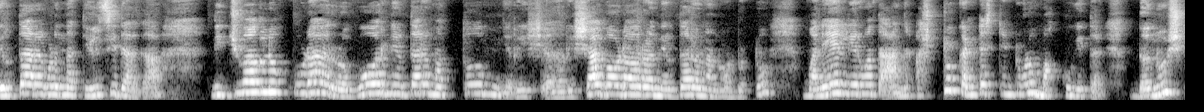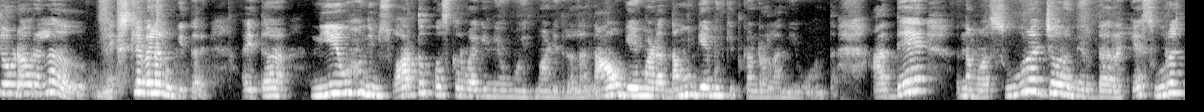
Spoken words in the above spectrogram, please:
ನಿರ್ಧಾರಗಳನ್ನ ತಿಳಿಸಿದಾಗ ನಿಜವಾಗ್ಲೂ ಕೂಡ ರಘು ಅವ್ರ ನಿರ್ಧಾರ ಮತ್ತು ರಿಷ, ರಿಷಾ ಗೌಡ ಅವರ ನಿರ್ಧಾರನ ನೋಡ್ಬಿಟ್ಟು ಮನೆಯಲ್ಲಿರುವಂಥ ಅಷ್ಟು ಕಂಟೆಸ್ಟೆಂಟ್ಗಳು ಮಕ್ಕುಗಿತಾರೆ ಧನುಷ್ ಗೌಡ ಅವರೆಲ್ಲ ನೆಕ್ಸ್ಟ್ ಲೆವೆಲಲ್ಲಿ ಉಗಿತಾರೆ. ಆಯಿತಾ? ನೀವು ನಿಮ್ಮ ಸ್ವಾರ್ಥಕ್ಕೋಸ್ಕರವಾಗಿ ನೀವು ಇದು ಮಾಡಿದ್ರಲ್ಲ, ನಾವು ಗೇಮ್ ಆಡೋದು ನಮ್ಮ ಗೇಮ್ ಕಿತ್ಕೊಂಡ್ರಲ್ಲ ನೀವು ಅಂತ. ಅದೇ ನಮ್ಮ ಸೂರಜ್ ಅವರ ನಿರ್ಧಾರಕ್ಕೆ, ಸೂರಜ್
